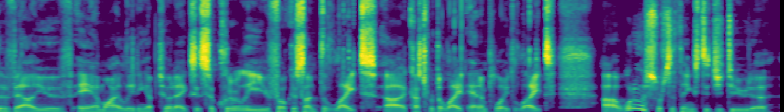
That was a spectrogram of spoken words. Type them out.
the value of AMI leading up to an exit? So, clearly you focus on delight, uh, customer delight, and employee delight. Uh, what other sorts of things did you do to,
